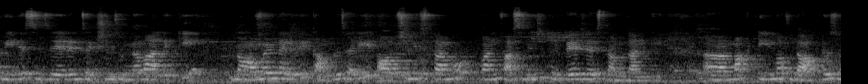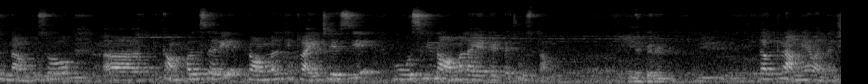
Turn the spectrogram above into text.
previous caesarean sections ఉన్న వాళ్ళకి నార్మల్ డెలివరీ కంపల్సరీ ఆప్షన్ ఇస్తాము. మనం ఫస్ట్ నుంచి ప్రిపేర్ చేస్తాము దానికి. మాకు టీమ్ ఆఫ్ డాక్టర్స్ ఉన్నాము. సో కంపల్సరీ నార్మల్కి ట్రై చేసి మోస్ట్లీ నార్మల్ అయ్యేటట్టు చూస్తాము. డాక్టర్ రమ్య వందన్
